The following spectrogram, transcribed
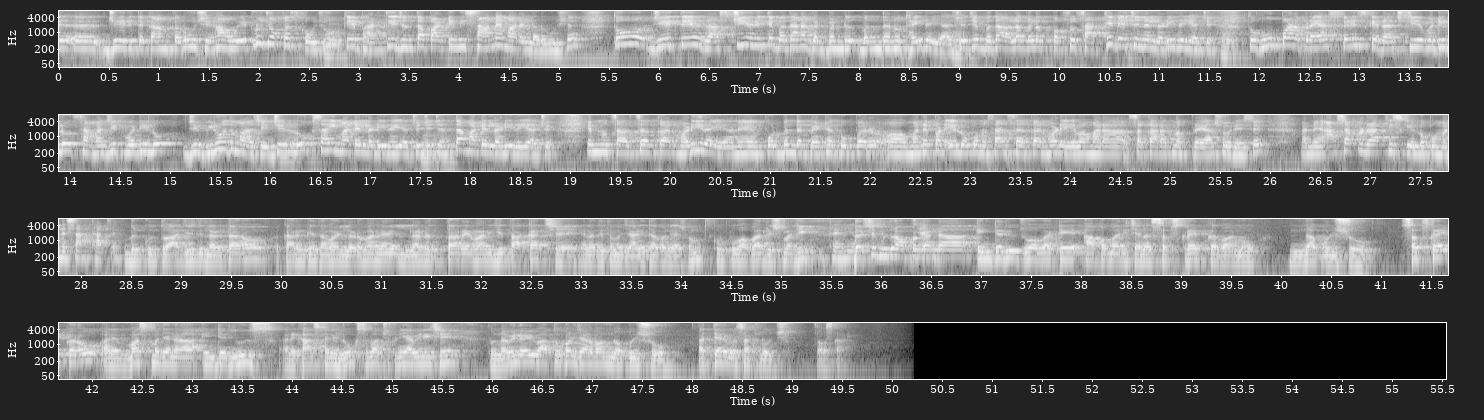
જે રીતે કામ કરવું છે હા હું એટલું ચોક્કસ કહું છું કે ભારતીય જનતા પાર્ટીની સામે મારે લડવું છે. તો જે તે રાષ્ટ્રીય રીતે બધાના ગઠબંધ બંધનો થઈ રહ્યા છે જે બધા અલગ અલગ પક્ષો સાથે બેસીને લડી રહ્યા છે તો હું પણ પ્રયાસ કરીશ કે રાજકીય વડીલો સામાજિક વડીલો જે વિરોધમાં છે જે લોકશાહી માટે લડી રહ્યા છે જે જનતા માટે લડી રહ્યા છે એમનો સાથ સહકાર મળી રહે અને પોરબંદર બેઠક ઉપર મને પણ એ લોકોનો સાથ સહકાર મળે એવા મારા સકારાત્મક પ્રયાસો રહેશે અને આશા પણ રાખીશ કે એ લોકો મને સાથ આપે. બિલકુલ તો આ જ રીતે લડતા રહો કારણ કે તમારી લડવાને લડતા રહેવાની જે તાકાત છે એનાથી તમે જાણીતા બન્યા છો. ખૂબ ખૂબ આભાર રેશ્માજી. દર્શક મિત્રો આ પ્રકારના ઇન્ટરવ્યૂ જોવા માટે આપ અમારી ચેનલ સબસ્ક્રાઇબ કરવાનું ન ભૂલશો. સબસ્ક્રાઇબ કરો અને મસ્ત મજાના ઇન્ટરવ્યૂઝ અને ખાસ કરીને લોકસભા ચૂંટણી આવી રહી છે. તો નવી નવી વાતો પણ જાણવાનું ન ભૂલશો. અત્યારે બસ આટલું જ. નમસ્કાર.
